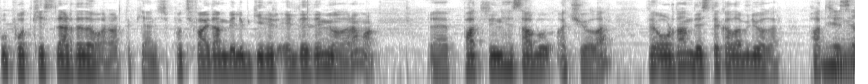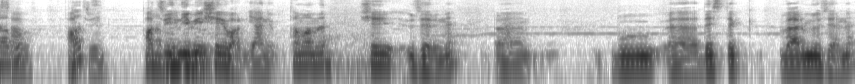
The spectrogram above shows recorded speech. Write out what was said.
Bu podcastlerde de var artık yani Spotify'dan belli bir gelir elde edemiyorlar ama e, Patreon hesabı açıyorlar ve oradan destek alabiliyorlar. Patreon hesabı? hesabı. Pat? Patreon. Patreon Ha, diye bir şey var. Yani tamamen şey üzerine e, bu e, destek verme üzerine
